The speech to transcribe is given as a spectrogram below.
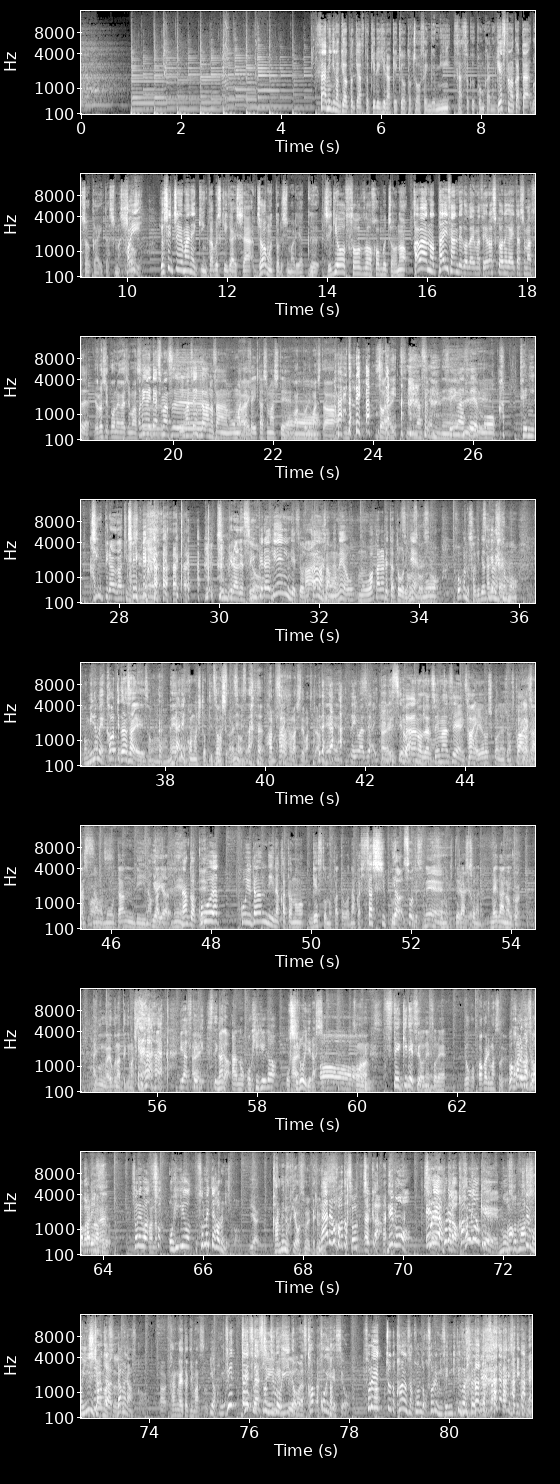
さあミキの京都キャスト切り開け京都挑戦組。早速今回のゲストの方ご紹介いたしましょう、はい。吉忠マネキン株式会社常務取締役事業創造本部長の川野泰さんでございます。よろしくお願いいたします。よろしくお願いします。お願いいたします。すいません川野さん。お待たせいたしまして、待っておりました。待っておりました。すいませんね。すいません。もう勝手に。チンピラが来ましてね。チンピラですよ。チンピラ芸人ですよ、はい。川野さんもねおもう分かられた通りねそうそうそう。もう好感度下げてやってください。ももうもう見る目変わってください。そのうね。誰この人って言ってましたからね。そうそうそう。はハラハラしてました。ね すいません。最低ですよ。川野さんすいません。今日はよろしくお願いします、川野さんお願いします。なんかもうダンディーな方。いやいやね。なんかこうやこういうダンディーな方のゲストの方はなんか久しくいやそうですねその来てらっしゃるメガネでなんか気分が良くなってきました、いや素敵、はい。素敵あのおひげがお白いでらっしゃる、そそうなんです。素敵ですよねそれ。よくわかります。わかりますわかります。それはそおひげを染めてはるんですか？いや髪の毛を染めてるなるほどそっちか。でもそれやったら髪の毛もうそっちでもいいんちゃいます？白じゃダメなんですか？あ考えときます。いや絶対そっちもいいと思います。かかっこいいですよ。それちょっと川野さん今度それ見せに来てください。それだけ見せに行くんね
